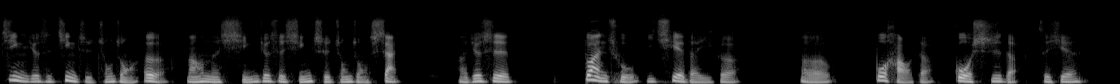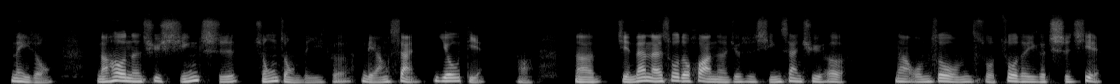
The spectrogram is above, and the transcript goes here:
禁就是禁止种种恶，然后呢，行就是行持种种善，啊，就是断除一切的一个呃不好的、过失的这些内容，然后呢，去行持种种的一个良善优点啊。那简单来说的话呢，就是行善去恶。那我们说我们所做的一个持戒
